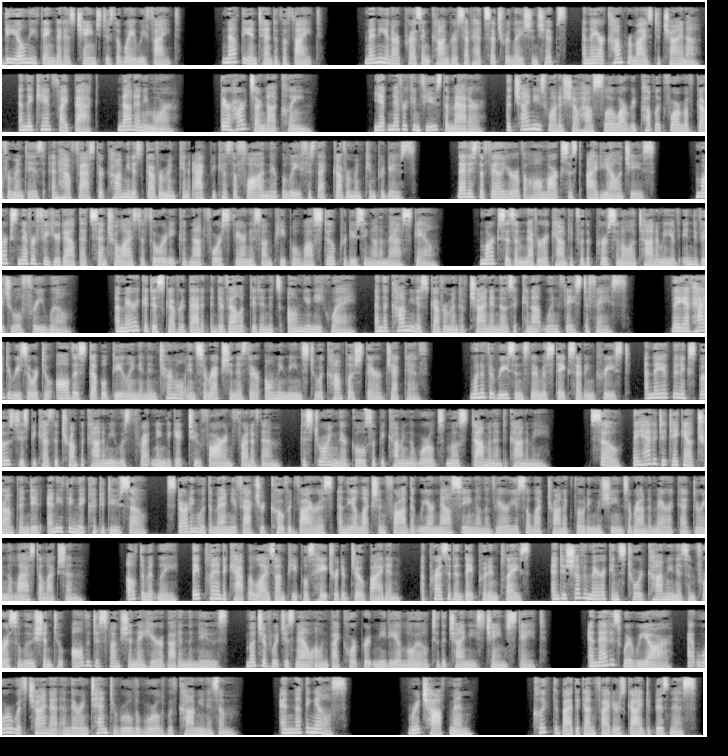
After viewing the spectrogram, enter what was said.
The only thing that has changed is the way we fight. Not the intent of the fight. Many in our present Congress have had such relationships, and they are compromised to China, and they can't fight back, not anymore. Their hearts are not clean. Yet never confuse the matter. The Chinese want to show how slow our republic form of government is and how fast their communist government can act because the flaw in their belief is that government can produce. That is the failure of all Marxist ideologies. Marx never figured out that centralized authority could not force fairness on people while still producing on a mass scale. Marxism never accounted for the personal autonomy of individual free will. America discovered that and developed it in its own unique way, and the Communist government of China knows it cannot win face to face. They have had to resort to all this double dealing and internal insurrection as their only means to accomplish their objective. One of the reasons their mistakes have increased, and they have been exposed, is because the Trump economy was threatening to get too far in front of them, destroying their goals of becoming the world's most dominant economy. So, they had to take out Trump and did anything they could to do so, starting with the manufactured COVID virus and the election fraud that we are now seeing on the various electronic voting machines around America during the last election. Ultimately, they plan to capitalize on people's hatred of Joe Biden, a president they put in place, and to shove Americans toward communism for a solution to all the dysfunction they hear about in the news, much of which is now owned by corporate media loyal to the Chinese change state. And that is where we are, at war with China and their intent to rule the world with communism. And nothing else. Rich Hoffman. Click to buy the Gunfighter's Guide to Business.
